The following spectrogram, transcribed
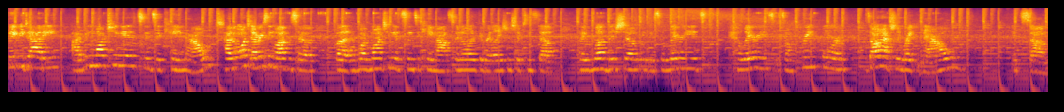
Baby Daddy, I've been watching it since it came out. I haven't watched every single episode, but I've been watching it since it came out, so I know like the relationships and stuff. And I love this show. It is hilarious. Hilarious. It's on Freeform. It's on actually right now. It's um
